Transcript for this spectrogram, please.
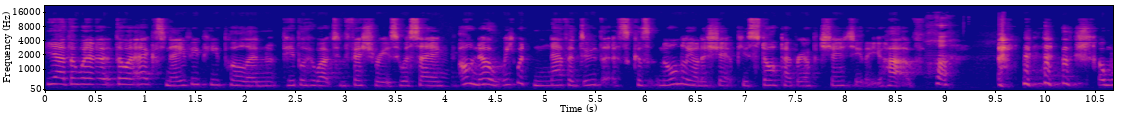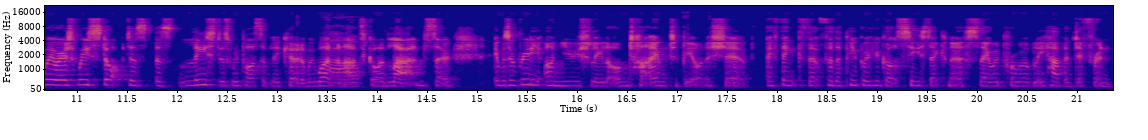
Yeah, there were there were ex Navy people and people who worked in fisheries who were saying, "Oh no, we would never do this because normally on a ship you stop every opportunity that you have." Huh. and whereas we stopped as, as least as we possibly could and we weren't wow. allowed to go on land so it was a really unusually long time to be on a ship i think that for the people who got seasickness they would probably have a different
